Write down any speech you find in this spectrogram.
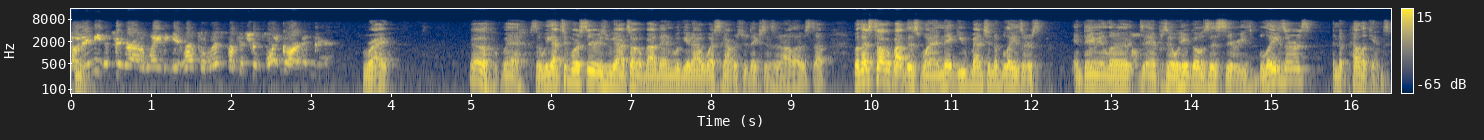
So they need to figure out a way to get Russell Westbrook a true point guard in there. Right. Oh man. So we got two more series we gotta talk about, then we'll get our West Conference predictions and all that stuff. But let's talk about this one. And Nick, you mentioned the Blazers and Damian Lillard. So here goes this series: Blazers and the Pelicans,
